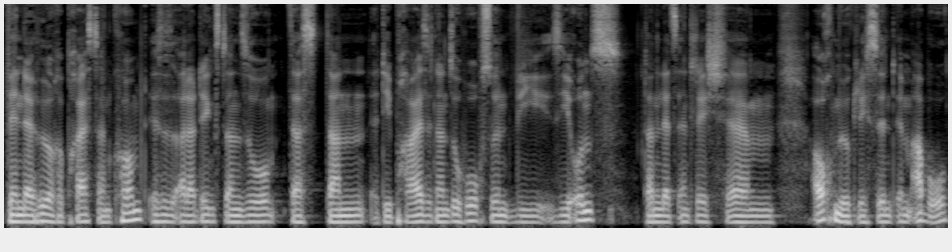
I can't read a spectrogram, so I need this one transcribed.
wenn der höhere Preis dann kommt, ist es allerdings dann so, dass dann die Preise dann so hoch sind, wie sie uns dann letztendlich ähm, auch möglich sind im Abo.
